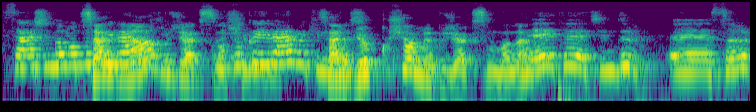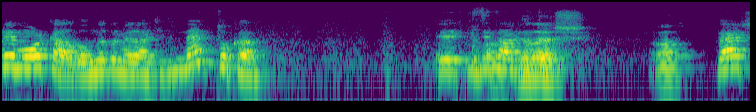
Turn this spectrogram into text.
sen şimdi bana o tokayı Sen ver ne bakayım. yapacaksın şimdi? tokayı ver bakayım Sen bana. gökkuşağı mı yapacaksın bana? Evet evet şimdi dur. Ee, sarı ve mor kaldı. Onları da merak ettim. Nerede tokan? Evet İzzet abi Arkadaş. Al ver.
